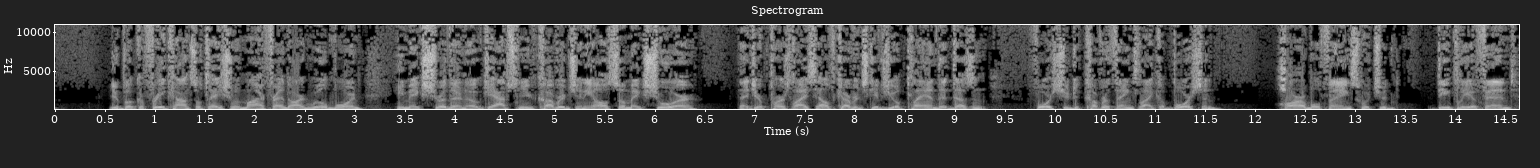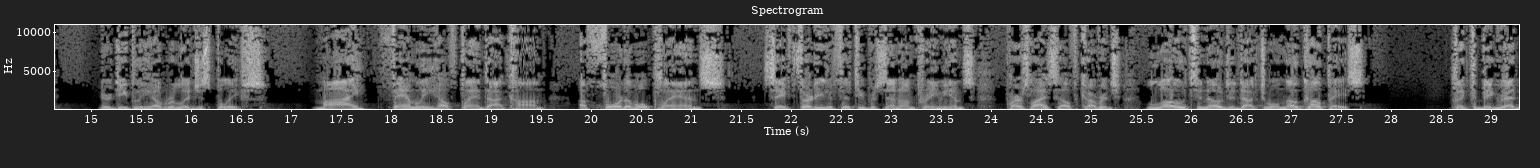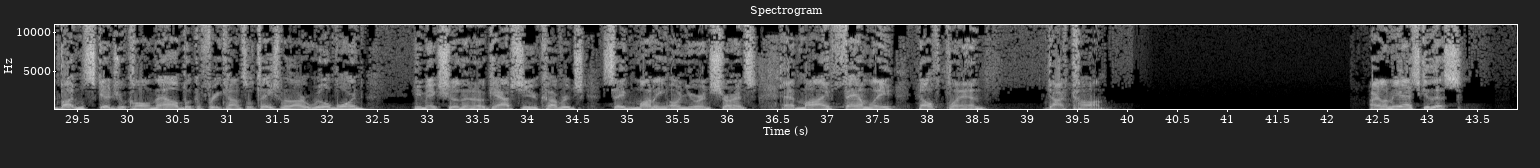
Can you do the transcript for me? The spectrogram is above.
you book a free consultation with my friend Art Wilborn. He makes sure there are no gaps in your coverage and he also makes sure that your personalized health coverage gives you a plan that doesn't force you to cover things like abortion, horrible things which would deeply offend your deeply held religious beliefs. MyFamilyHealthPlan.com. Affordable plans. Save 30 to 50% on premiums, personalized health coverage, low to no deductible, no copays. Click the big red button, schedule call now, book a free consultation with Art Wilborn. He makes sure there are no gaps in your coverage. Save money on your insurance at myfamilyhealthplan.com. All right, let me ask you this.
